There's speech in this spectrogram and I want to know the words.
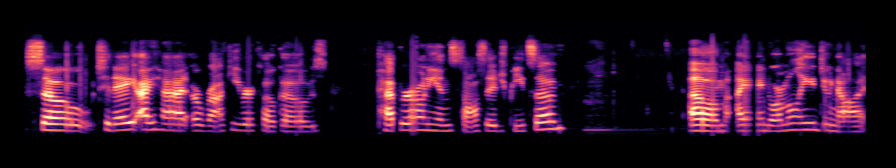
So today I had a Rocky Rococo's pepperoni and sausage pizza. Um, I normally do not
